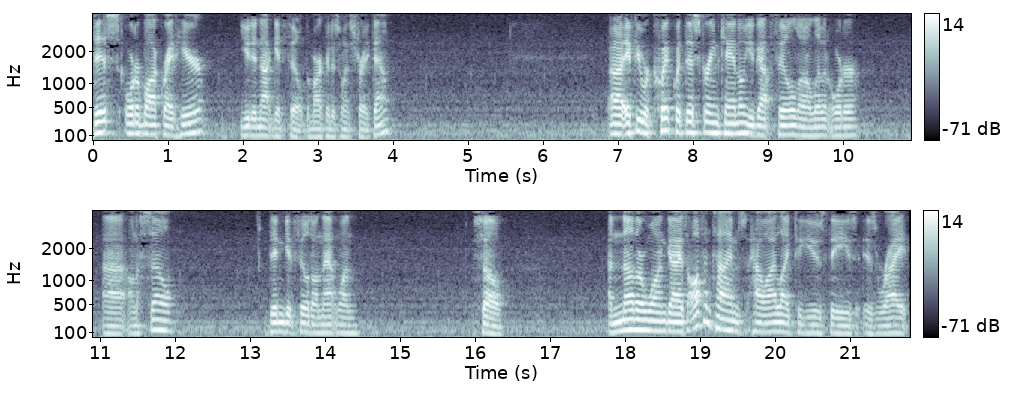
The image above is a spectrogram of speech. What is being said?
this order block right here, you did not get filled. The market just went straight down. Uh, if you were quick with this green candle, you got filled on a limit order uh, on a sell. Didn't get filled on that one. So another one, guys. Oftentimes, how I like to use these is right.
